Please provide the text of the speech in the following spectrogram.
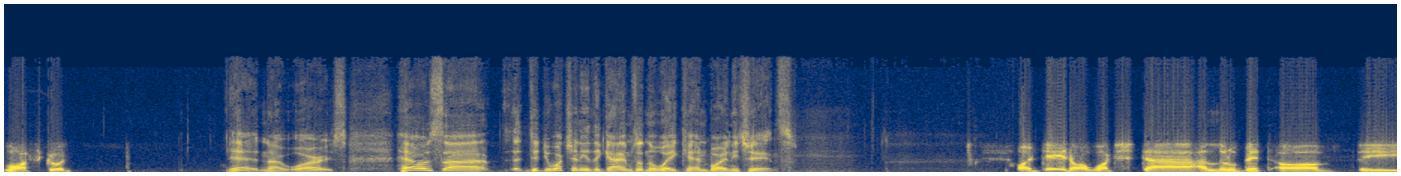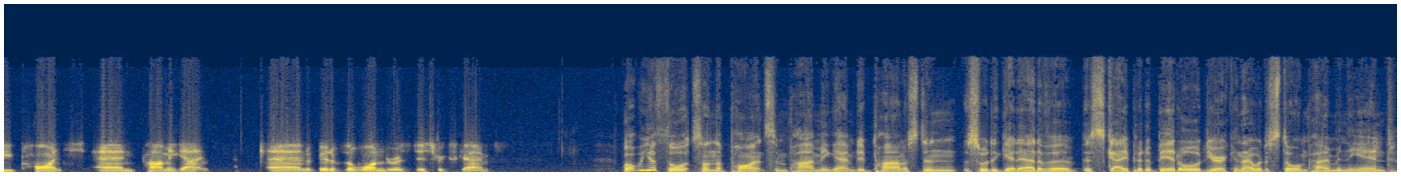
Life's good. Yeah, no worries. How's uh, did you watch any of the games on the weekend by any chance? I did. I watched uh, a little bit of the Pints and Palmy game and a bit of the Wanderers Districts game. What were your thoughts on the Pints and Palmy game? Did Palmerston sort of get out of a escape it a bit, or do you reckon they would have stormed home in the end?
